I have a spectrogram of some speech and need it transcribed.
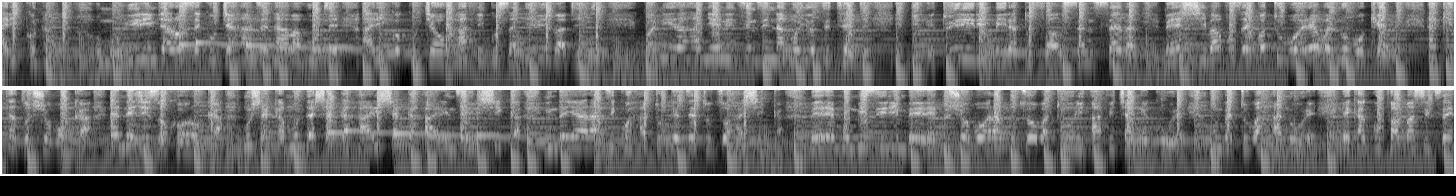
ariko ntacyo umuririmbyi arose kujya hanze ntabahubye ariko njyewe hafi gusa nk'ibiba byinshi ngo nirahanye n'insinzi naho yo zitebye igihe turirimbira 2007 benshi bavuze ko tuborewe n'ubukene kitazoshoboka naneje izokoroka mushaka mudashaka hari shaka hari inzira ishika ninde yaranzi ko hatugeze tuzohashika mbere mu mizi imbere dushobora kuzoba turi hafi cyane kure umbe tubahanure reka gupfa amasukse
